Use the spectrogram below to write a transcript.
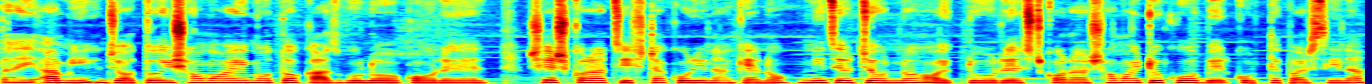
তাই আমি যতই সময় মতো কাজগুলো করে শেষ করার চেষ্টা করি না কেন, নিজের জন্য একটু রেস্ট করার সময়টুকুও বের করতে পারছি না।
